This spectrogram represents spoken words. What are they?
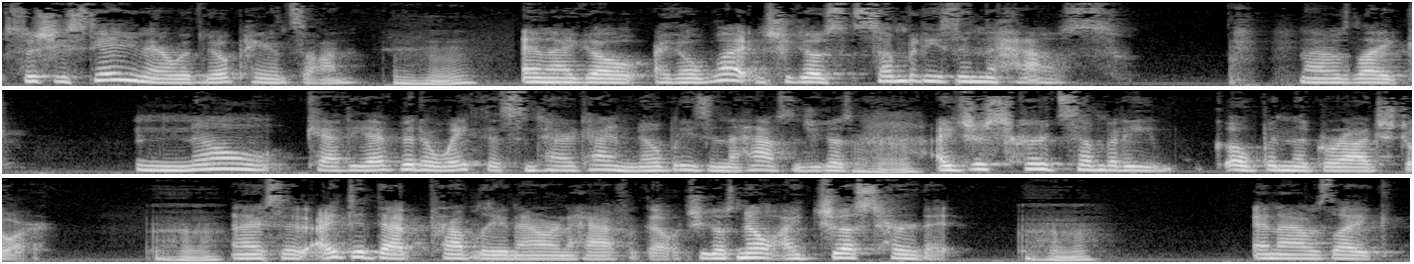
So she's standing there with no pants on. Mm-hmm. And I go, I go, what? And she goes, somebody's in the house. And I was like, no, Kathy, I've been awake this entire time. Nobody's in the house. And she goes, Mm-hmm. I just heard somebody open the garage door. Uh-huh. And I said, I did that probably an hour and a half ago. She goes, No, I just heard it. Uh-huh. And I was like,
